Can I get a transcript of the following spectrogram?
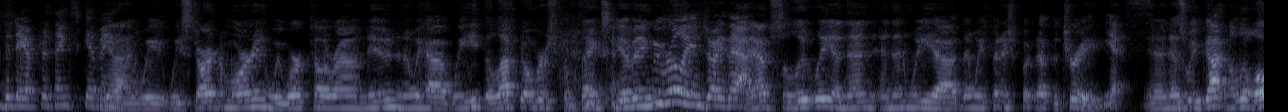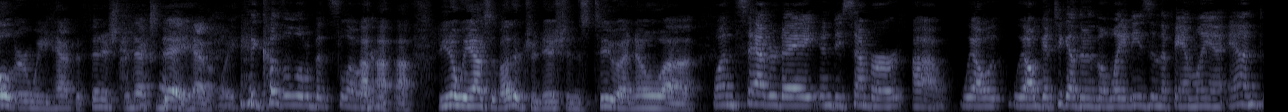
the day after Thanksgiving. Yeah, and we we start in the morning. We work till around noon, and then we have we eat the leftovers from Thanksgiving. we really enjoy that. Absolutely, and then and then we uh, then we finish putting up the tree. Yes. And as we've gotten a little older, we have to finish the next day, haven't we? it goes a little bit slower. you know, we have some other traditions too. I know. Uh, One Saturday in December, uh, we all we all get together, the ladies in the family and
